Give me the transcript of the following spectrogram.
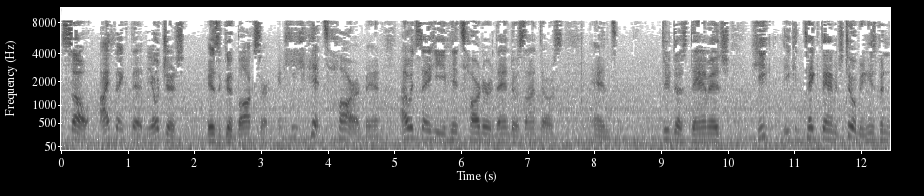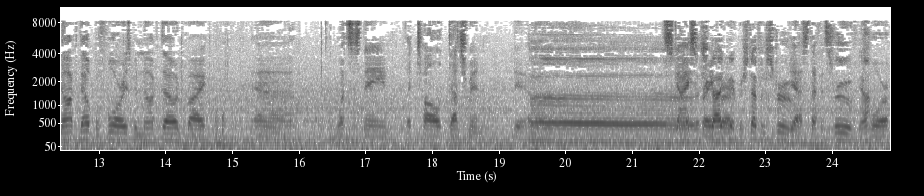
so I think that Miocic is a good boxer, and he hits hard, man. I would say he hits harder than Dos Santos, and dude does damage. He he can take damage too. I mean, he's been knocked out before. He's been knocked out by uh, what's his name, the tall Dutchman. Uh, Uh, Skyscraper. Skyscraper. Stefan Struve. Yeah, Stefan Struve Yeah. before.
